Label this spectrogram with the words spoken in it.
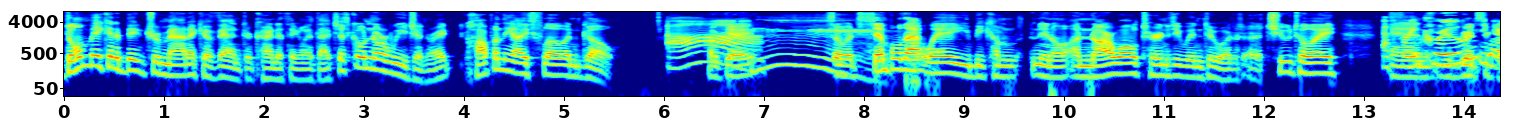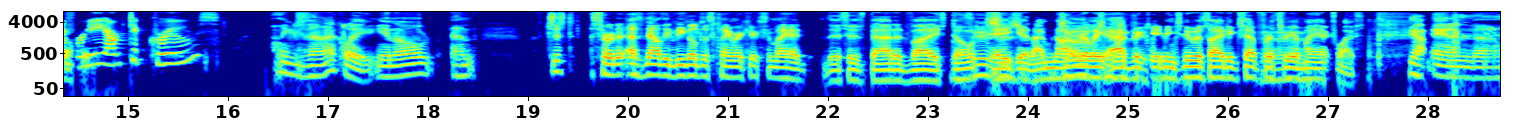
don't make it a big dramatic event or kind of thing like that. Just go Norwegian, right? Hop on the ice floe and go. Ah. Okay. So it's Mm. simple that way. You become, you know, a narwhal turns you into a, a chew toy. A free And you're good cruise. to You get a free Arctic cruise. Exactly. You know, and just sort of as now the legal disclaimer kicks in my head. This is bad advice. Don't This take is- it. I'm not really take it. advocating suicide, except for three of Uh, my ex-wives. Yeah. And uh,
